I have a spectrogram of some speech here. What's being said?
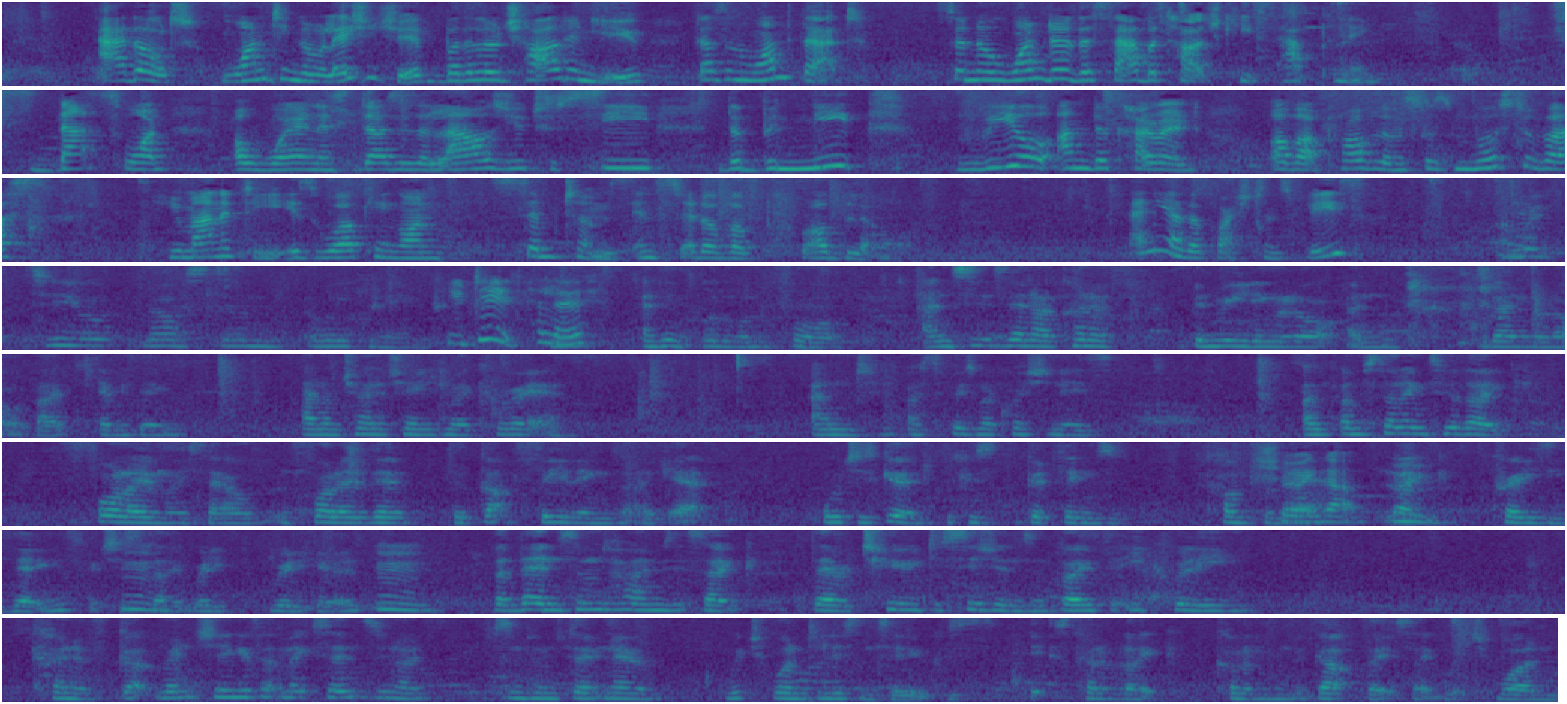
adult wanting a relationship, but the little child in you doesn't want that. So no wonder the sabotage keeps happening that's what awareness does it allows you to see the beneath real undercurrent of our problems because most of us humanity is working on symptoms instead of a problem any other questions please I went to your last um, awakening. you did hello I think one the one before. and since then I've kind of been reading a lot and learning a lot about everything, and I'm trying to change my career. And I suppose my question is, I'm, I'm starting to like follow myself and follow the, the gut feelings that I get, which is good because the good things come from Showing there, up, like mm. crazy things, which is Mm. like really really good. Mm. But then sometimes it's like there are two decisions and both are equally kind of gut wrenching, if that makes sense. And I sometimes don't know which one to listen to because it's kind of like coming from the gut, but it's like which one.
